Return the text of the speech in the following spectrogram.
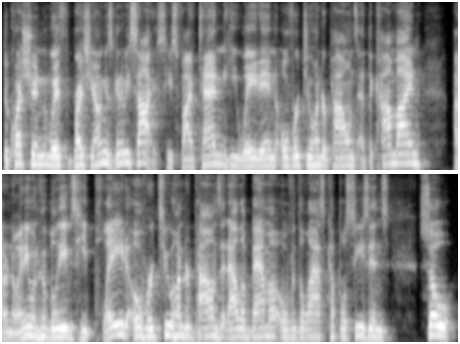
The question with Bryce Young is going to be size. He's 5'10. He weighed in over 200 pounds at the combine. I don't know anyone who believes he played over 200 pounds at Alabama over the last couple seasons. So,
